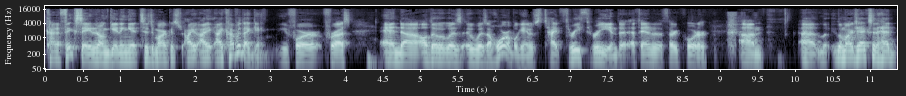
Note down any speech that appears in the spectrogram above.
kind of fixated on getting it to Demarcus. I, I, I covered that game for for us, and uh, although it was it was a horrible game, it was tied three three in the at the end of the third quarter. Um, uh, Lamar Jackson had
